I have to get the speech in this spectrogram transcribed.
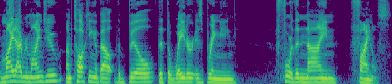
might I remind you, I'm talking about the bill that the waiter is bringing for the nine finals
